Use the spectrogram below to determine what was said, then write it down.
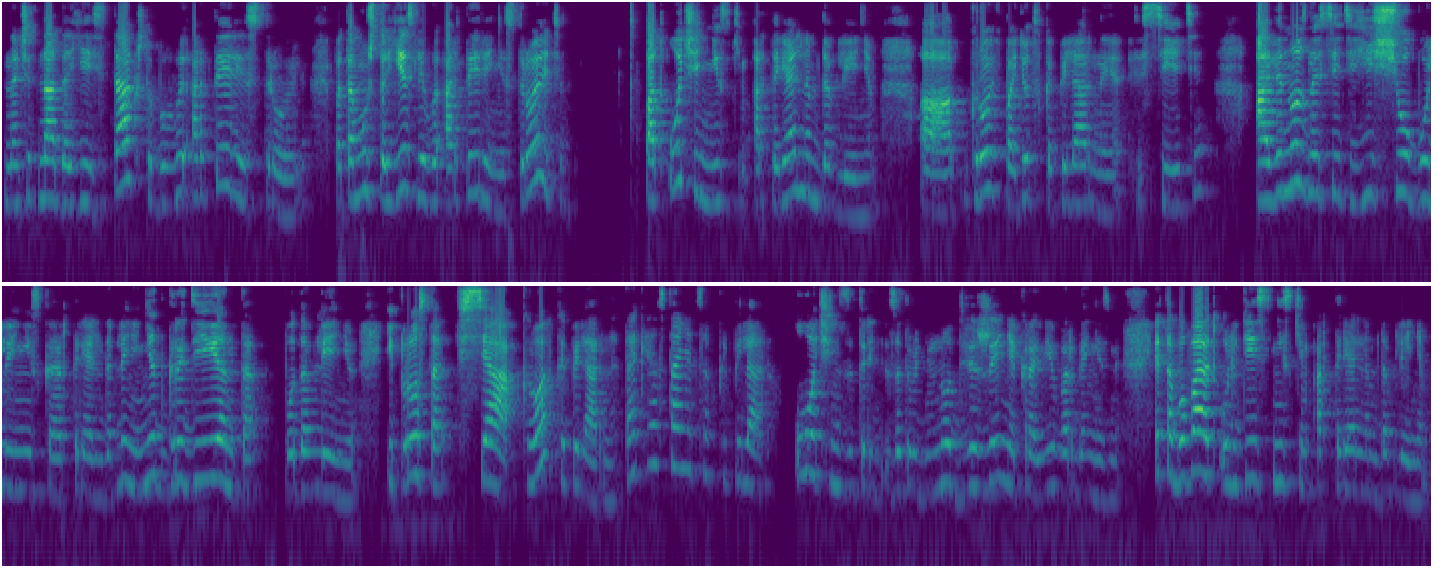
Значит, надо есть так, чтобы вы артерии строили. Потому что если вы артерии не строите, под очень низким артериальным давлением а, кровь пойдет в капиллярные сети, а в венозной сети еще более низкое артериальное давление, нет градиента по давлению. И просто вся кровь капиллярная так и останется в капиллярах очень затруднено движение крови в организме. Это бывает у людей с низким артериальным давлением.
